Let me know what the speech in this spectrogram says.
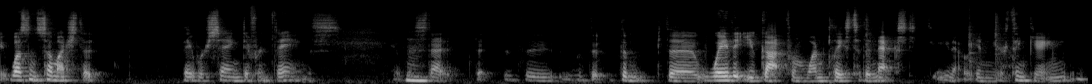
it wasn't so much that they were saying different things; it was mm. that the, the, the the way that you got from one place to the next, you know, in your thinking,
